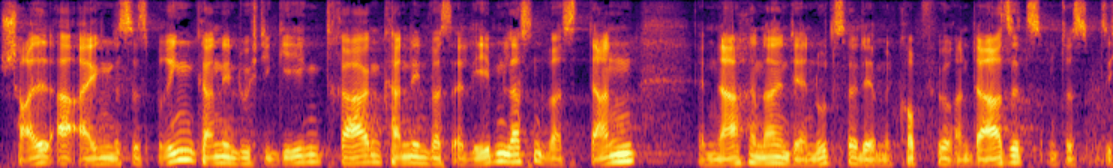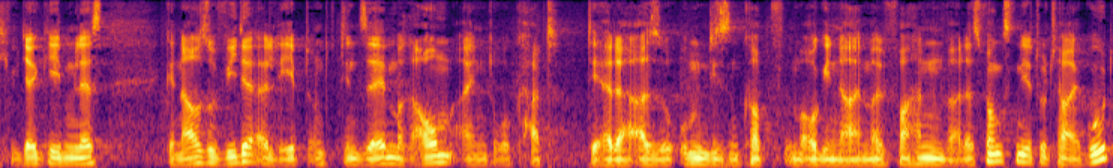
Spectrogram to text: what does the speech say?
Schallereignisses bringen, kann den durch die Gegend tragen, kann den was erleben lassen, was dann im Nachhinein der Nutzer, der mit Kopfhörern da sitzt und das sich wiedergeben lässt, genauso wiedererlebt und denselben Raumeindruck hat, der da also um diesen Kopf im Original mal vorhanden war. Das funktioniert total gut.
